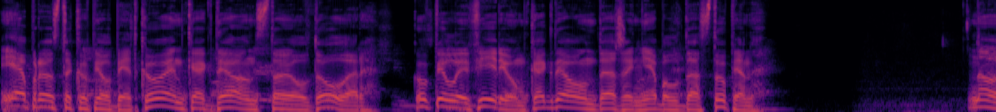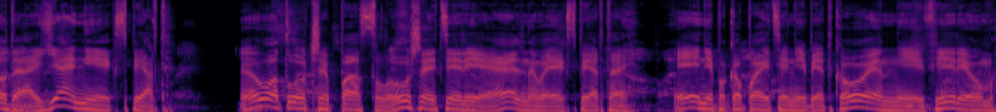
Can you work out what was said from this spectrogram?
Я просто купил биткоин, когда он стоил доллар. Купил эфириум, когда он даже не был доступен. Ну да, я не эксперт. Вот лучше послушайте реального эксперта. И не покупайте ни биткоин, ни эфириум.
